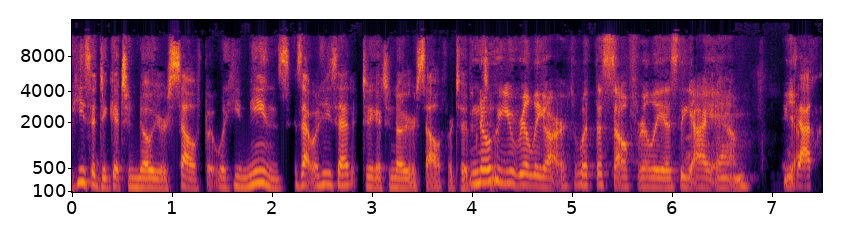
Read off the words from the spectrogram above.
he said to get to know yourself, but what he means, is that what he said? To get to know yourself or to know to, who you really are, what the self really is, the I am. Yeah. Exactly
